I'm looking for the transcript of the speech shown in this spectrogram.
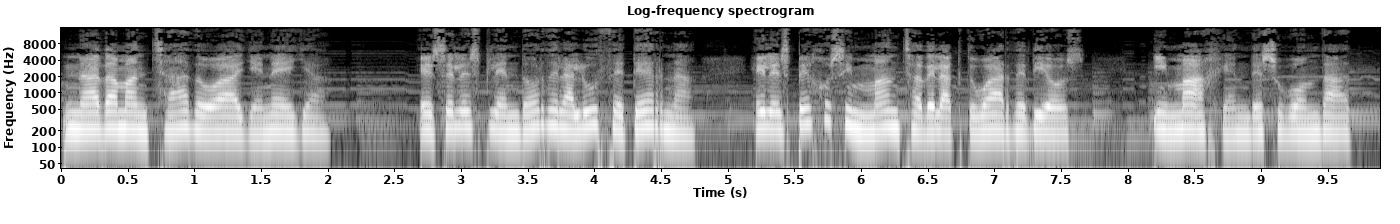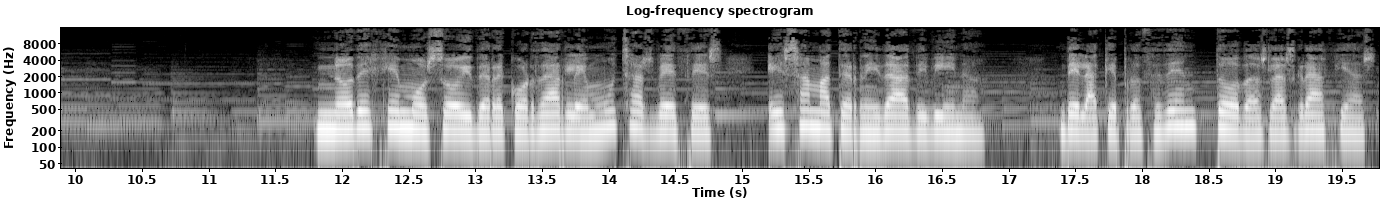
Nada manchado hay en ella. Es el esplendor de la luz eterna, el espejo sin mancha del actuar de Dios, imagen de su bondad. No dejemos hoy de recordarle muchas veces esa maternidad divina, de la que proceden todas las gracias,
